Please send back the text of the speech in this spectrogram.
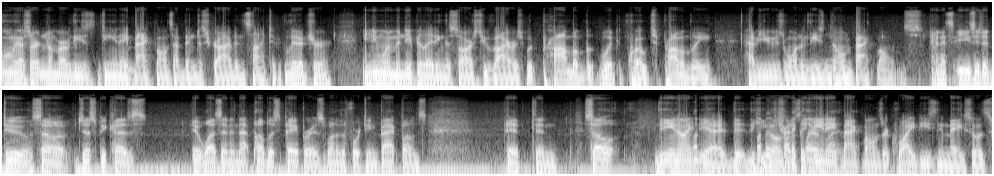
only a certain number of these DNA backbones have been described in scientific literature. Anyone manipulating the SARS-2 virus would probably would quotes probably have used one of these known backbones. And it's easy to do. So just because it wasn't in that published paper as one of the 14 backbones, it didn't. So DNA, Let yeah, the, the, he goes on to say DNA that. backbones are quite easy to make, so it's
